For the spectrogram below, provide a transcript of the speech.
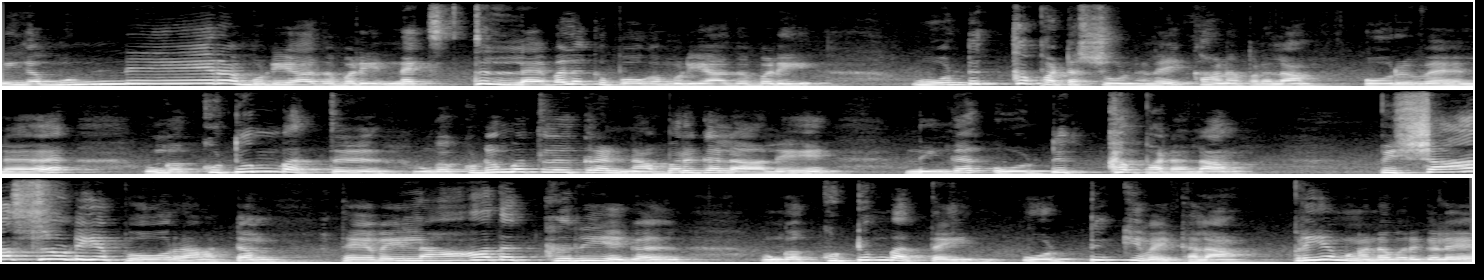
நீங்கள் முன்னேற முடியாதபடி நெக்ஸ்ட் லெவலுக்கு போக முடியாதபடி ஒடுக்கப்பட்ட சூழ்நிலை காணப்படலாம். ஒருவேளை உங்கள் குடும்பத்தில் உங்கள் குடும்பத்தில் இருக்கிற நபர்களாலே நீங்கள் ஒடுக்கப்படலாம். பிசாசனுடைய போராட்டம் தேவையில்லாத கிரியைகள் உங்கள் குடும்பத்தை ஒடுக்கி வைக்கலாம். பிரியமானவர்களே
